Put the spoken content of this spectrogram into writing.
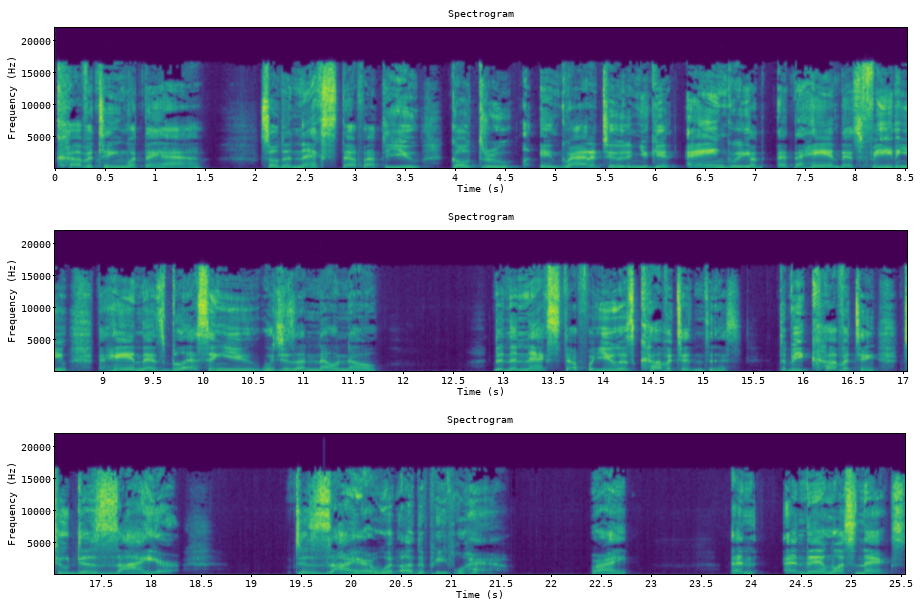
Coveting what they have. So the next step after you go through uh, ingratitude and you get angry at the hand that's feeding you, the hand that's blessing you, which is a no no, then the next step for you is covetousness, to be coveting, to desire, desire what other people have, right? And, and then what's next?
